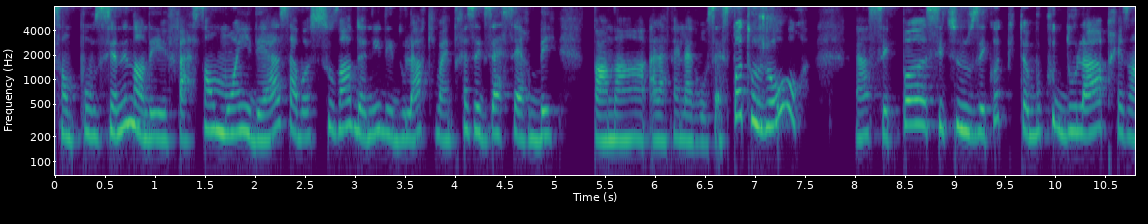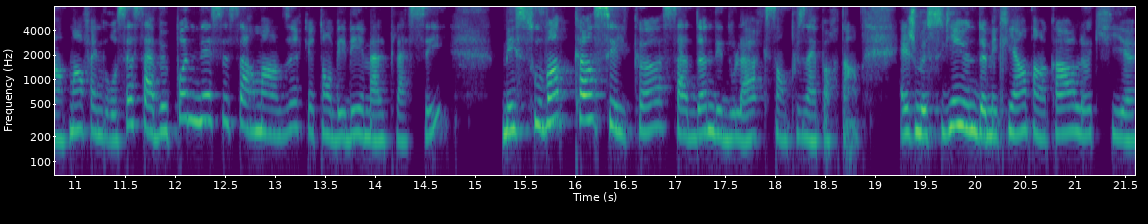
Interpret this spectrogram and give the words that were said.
sont positionnés dans des façons moins idéales, ça va souvent donner des douleurs qui vont être très exacerbées pendant à la fin de la grossesse. Pas toujours. Hein, c'est pas si tu nous écoutes et que tu as beaucoup de douleurs présentement en fin de grossesse, ça ne veut pas nécessairement dire que ton bébé est mal placé. Mais souvent, quand c'est le cas, ça donne des douleurs qui sont plus importantes. Et je me souviens, une de mes clientes encore, là, qui, euh,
